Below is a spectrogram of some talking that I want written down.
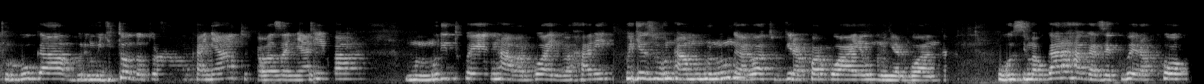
ku rubuga. Buri mu gitondo turamukanya tukabazanya niba muri twe nta barwayi bahari. Kugeza ubu nta muntu n'umwe wari watubwira ko arwaye w'umunyarwanda. Ubuzima bwarahagaze kubera ko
